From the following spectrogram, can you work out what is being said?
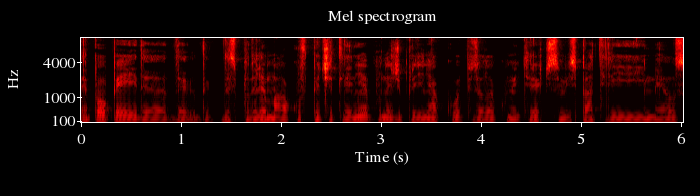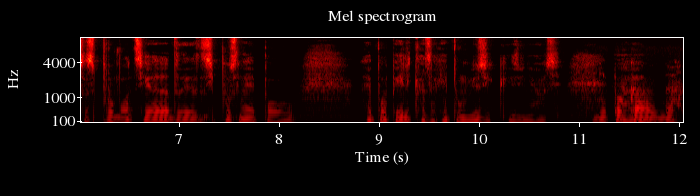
Apple Pay да, да, да, да споделя малко впечатление, понеже преди няколко епизода коментирах, че са ми изпратили имейл с промоция да си пусна Apple Apple Pay ли казах? Apple Music, извинявам се. Не по да.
